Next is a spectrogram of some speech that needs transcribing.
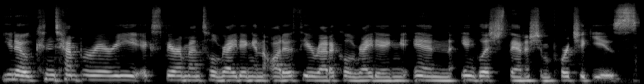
you know, contemporary experimental writing and auto theoretical writing in English, Spanish, and Portuguese.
